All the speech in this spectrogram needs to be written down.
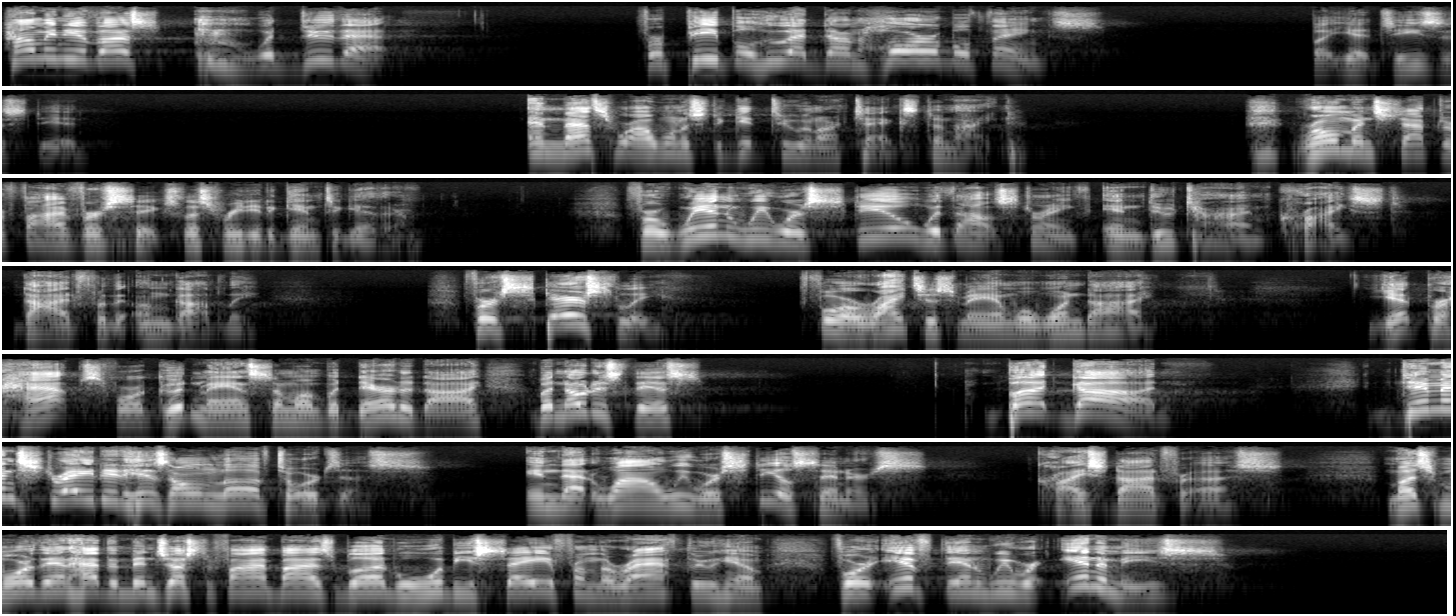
How many of us would do that for people who had done horrible things? But yet Jesus did. And that's where I want us to get to in our text tonight. Romans chapter 5, verse 6. Let's read it again together. For when we were still without strength, in due time, Christ died for the ungodly. For scarcely for a righteous man will one die. Yet perhaps for a good man someone would dare to die. But notice this. But God demonstrated his own love towards us in that while we were still sinners, Christ died for us. Much more then, having been justified by his blood, will we be saved from the wrath through him. For if then we were enemies,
